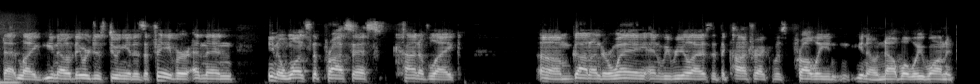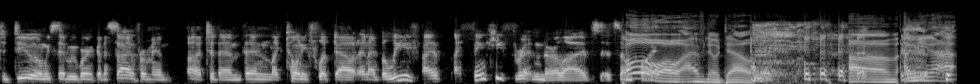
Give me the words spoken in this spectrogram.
that like you know they were just doing it as a favor. And then you know once the process kind of like um, got underway and we realized that the contract was probably you know not what we wanted to do and we said we weren't going to sign from him uh, to them then like tony flipped out and i believe i, I think he threatened our lives at some point Oh, I have no doubt. um, I mean, I,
